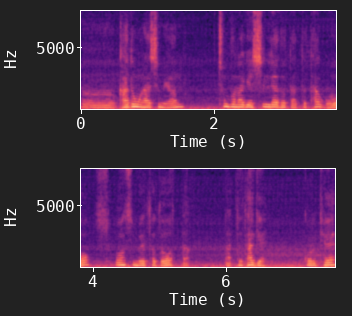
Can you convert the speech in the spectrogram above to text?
어, 가동을 하시면 충분하게 실내도 따뜻하고 온수 매터도 딱 따뜻하게 그렇게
